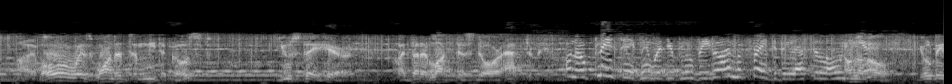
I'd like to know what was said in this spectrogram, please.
I've always wanted to meet a ghost. You stay here. I'd better lock this door after me. Oh, no, please take me with you, Blue Beetle. I'm afraid to be left alone No, no, here. no. You'll be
